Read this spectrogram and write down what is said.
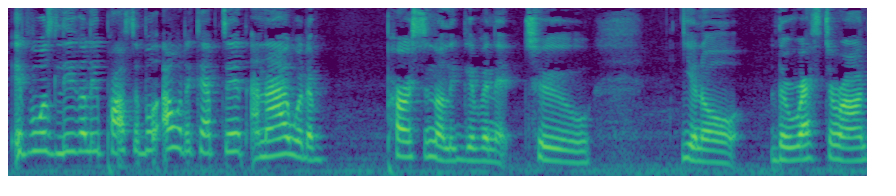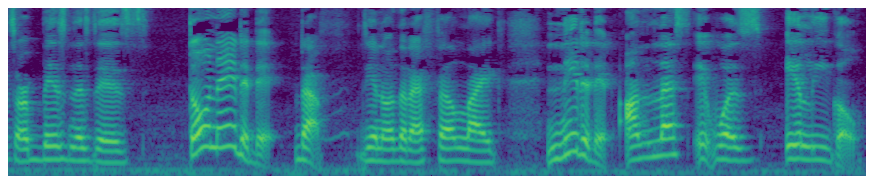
If it was legally possible, I would have kept it and I would have personally given it to, you know, the restaurants or businesses donated it that you know that I felt like needed it unless it was illegal.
